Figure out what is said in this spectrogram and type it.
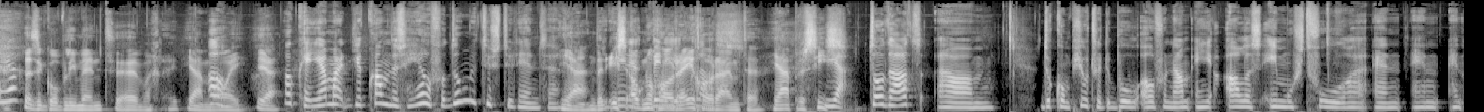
ja? dat is een compliment, eh Margreet. Ja, Oh. mooi. Ja. Oké, ja, maar je kan dus heel veel doen met de studenten. ja, er is Binnen- ook nog wel je regelruimte. Ja, precies. Ja, totdat ehm, de computer de boel overnam en je alles in moest voeren. En, en, en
